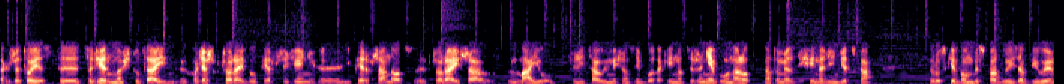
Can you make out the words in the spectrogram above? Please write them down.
Także to jest y, codzienność tutaj. Chociaż wczoraj był pierwszy dzień y, i pierwsza noc y, wczorajsza w maju, czyli cały miesiąc nie było takiej nocy, że nie było nalotów. Natomiast dzisiaj na Dzień Dziecka ruskie bomby spadły i zabiły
